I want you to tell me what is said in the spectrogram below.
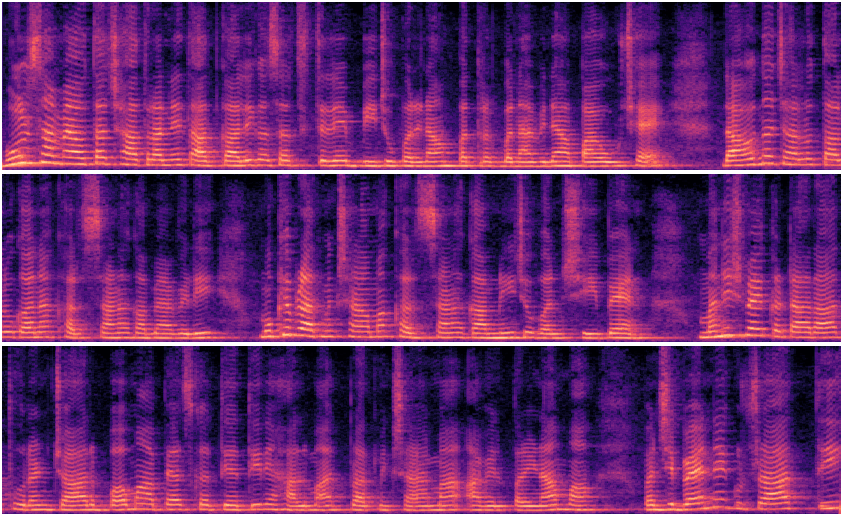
ભૂલ સામે આવતા છાત્રાને તાત્કાલિક અસરથી તેને બીજું પરિણામ પત્રક બનાવીને અપાયું છે. દાહોદના ચાલોદ તાલુકાના ખરસાણા ગામે આવેલી મુખ્ય પ્રાથમિક શાળામાં ખરસાણા ગામની જ વંશીબેન મનીષભાઈ કટારા ધોરણ ચાર બમાં અભ્યાસ કરતી હતી અને હાલમાં પ્રાથમિક શાળામાં આવેલ પરિણામમાં વંશીબેનને ગુજરાતી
